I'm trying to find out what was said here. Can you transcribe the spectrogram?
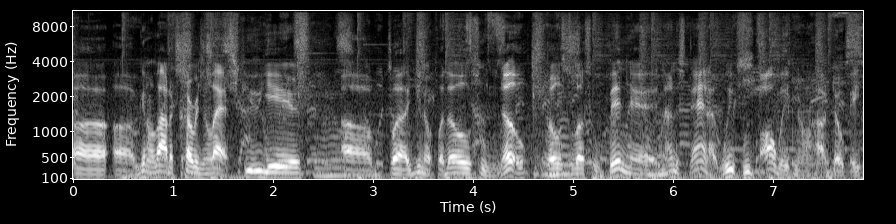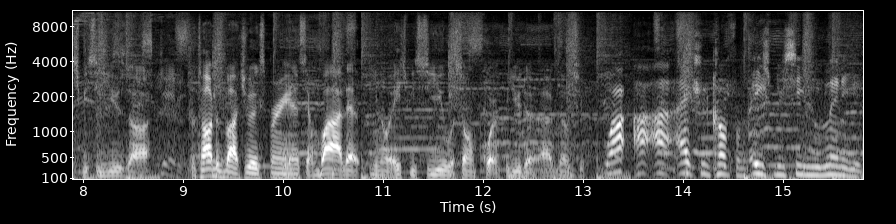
uh, uh, getting a lot of coverage in the last few years. Mm-hmm. Uh, but you know, for those who know, those of us who've been there and understand that, we've, we've always known how dope HBCUs are. So, talk to us about your experience and why that you know HBCU was so important for you to uh, go to. Well, I, I actually come from HBCU lineage.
